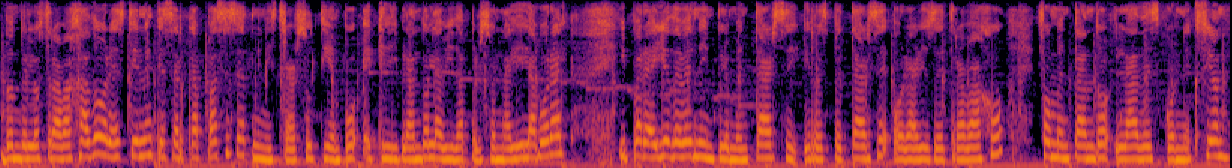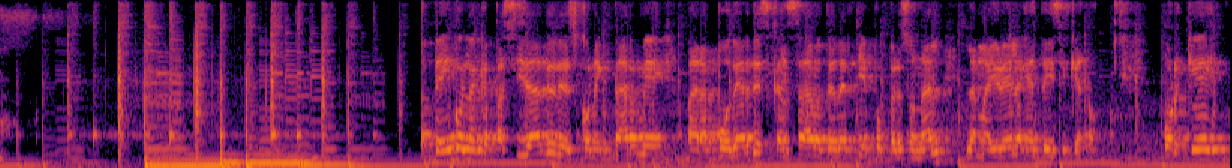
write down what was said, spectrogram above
donde los trabajadores tienen que ser capaces de administrar su tiempo equilibrando la vida personal y laboral y para ello deben de implementarse y respetarse horarios de trabajo fomentando la desconexión. Tengo la capacidad de desconectarme para poder descansar o tener tiempo personal, la mayoría de la gente dice que no. ¿Por qué?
